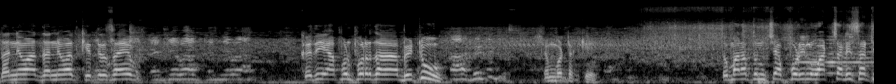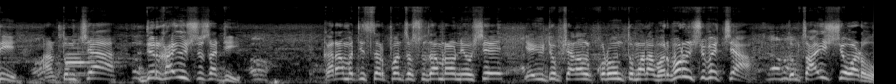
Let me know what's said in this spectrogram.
धन्यवाद धन्यवाद खेत्र साहेब. धन्यवाद धन्यवाद कधी आपण परत भेटू? शंभर टक्के. तुम्हाला तुमच्या पुढील वाटचालीसाठी आणि तुमच्या दीर्घायुष्यासाठी करामती सरपंच सुदामराव नेवशे या यूट्यूब चॅनलकडून तुम्हाला भरभरून शुभेच्छा. तुमचं आयुष्य वाढो.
